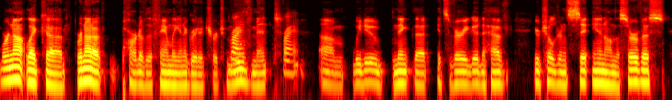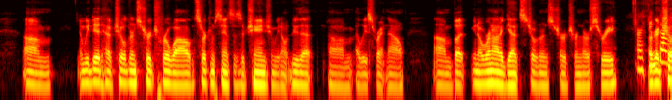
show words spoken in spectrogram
we're not like uh, we're not a part of the family integrated church movement. right. Um, we do think that it's very good to have your children sit in on the service. Um, and we did have children's church for a while. Circumstances have changed, and we don't do that um, at least right now. Um, but you know, we're not against children's church or nursery. I think got that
